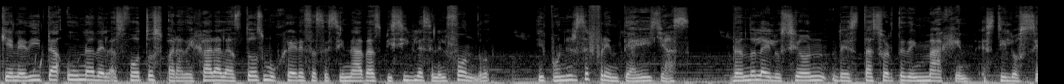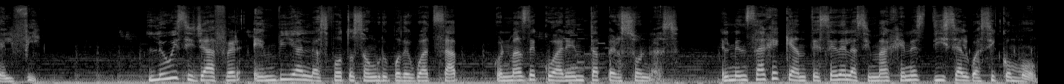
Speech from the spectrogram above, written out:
quien edita una de las fotos para dejar a las dos mujeres asesinadas visibles en el fondo y ponerse frente a ellas, dando la ilusión de esta suerte de imagen estilo selfie. Lewis y Jaffer envían las fotos a un grupo de WhatsApp con más de 40 personas. El mensaje que antecede las imágenes dice algo así como,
